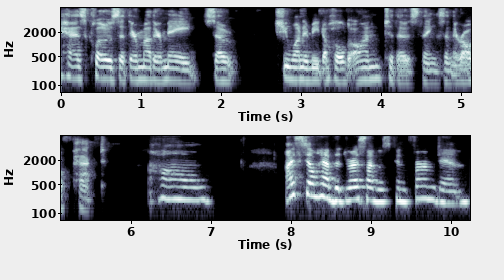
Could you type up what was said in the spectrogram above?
has clothes that their mother made, so she wanted me to hold on to those things, and they're all packed. Oh, I still have the dress I was confirmed in.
